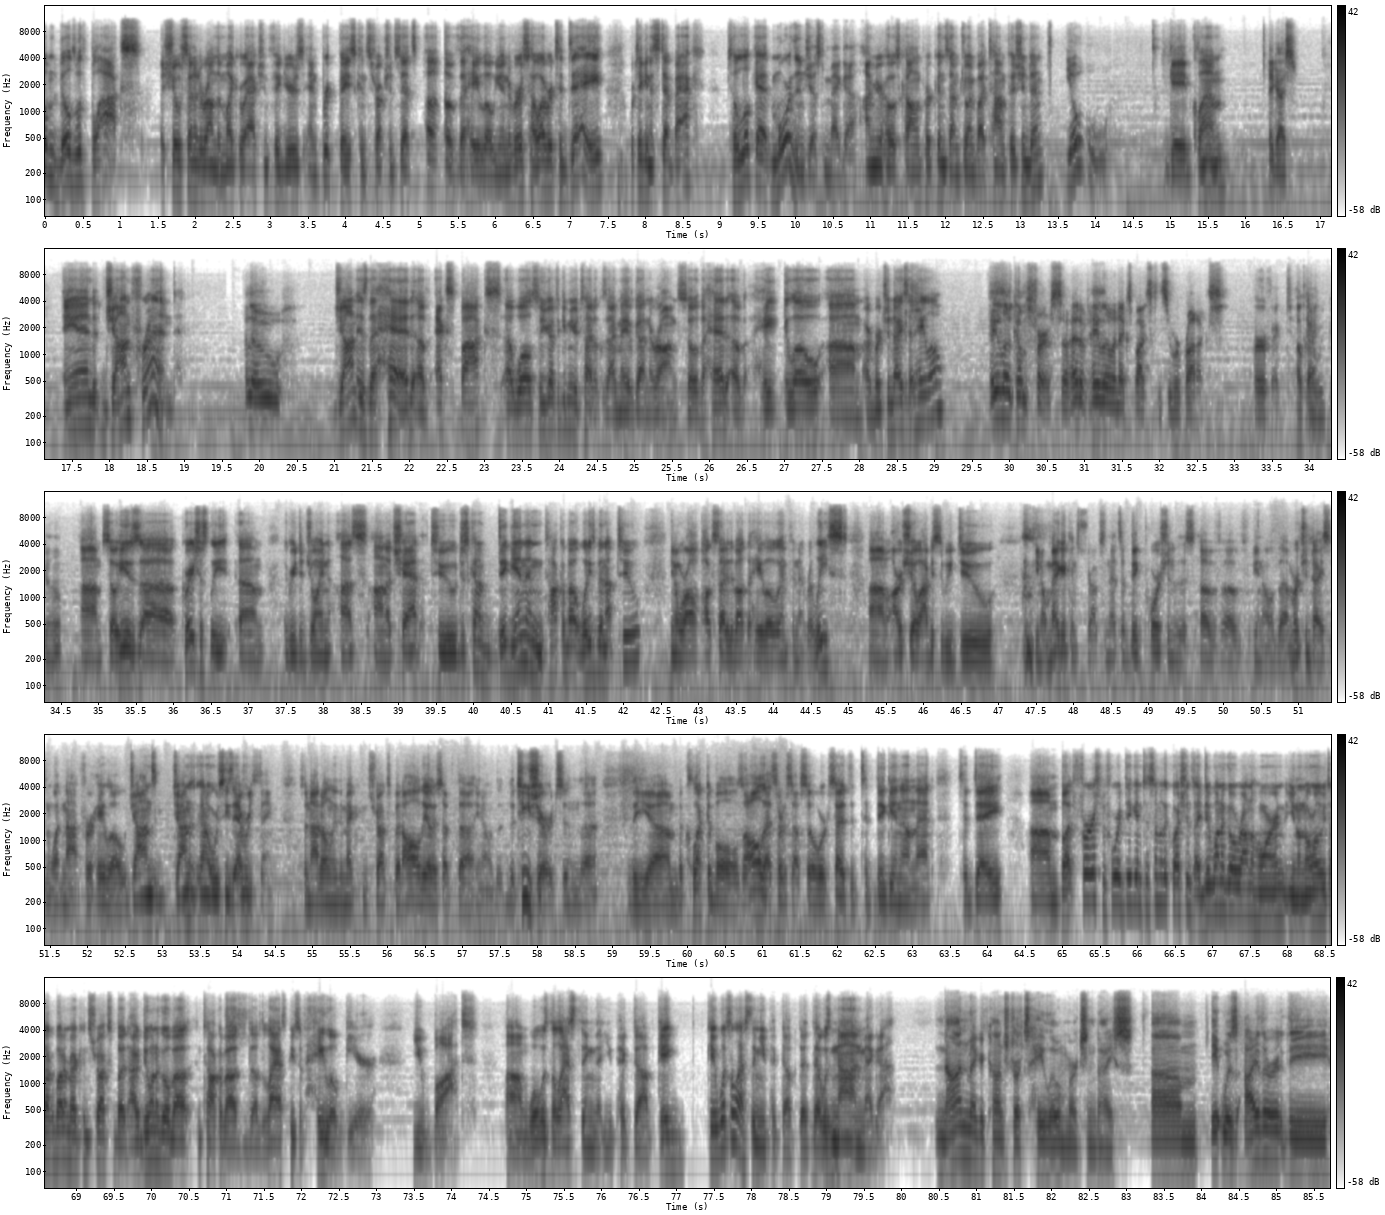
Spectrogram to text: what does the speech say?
Welcome to Builds with Blocks, a show centered around the micro action figures and brick based construction sets of the Halo universe. However, today we're taking a step back to look at more than just Mega. I'm your host, Colin Perkins. I'm joined by Tom Fishenden, Yo. Gabe Clem, Hey guys. and John Friend. Hello. John is the head of Xbox. Uh, well, so you have to give me your title because I may have gotten it wrong. So the head of Halo, um, or merchandise at Halo. Halo comes first, so head of Halo and Xbox consumer products. Perfect. Okay. There we go. Um, so he's uh, graciously um, agreed to join us on a chat to just kind of dig in and talk about what he's been up to. You know, we're all excited about the Halo Infinite release. Um, our show, obviously, we do, you know, Mega Construx, and that's a big portion of this of, of you know the merchandise and whatnot for Halo. John's John kind of oversees everything. So not only the Mega Construx, but all the other stuff, the you know the, the T-shirts and the the um, the collectibles, all that sort of stuff. So we're excited to, to dig in on that today. Um, but first, before we dig into some of the questions, I did want to go around the horn. You know, normally we talk about American Constructs, but I do want to go about and talk about the last piece of Halo gear you bought. Um, what was the last thing that you picked up? Gabe, Gabe, what's the last thing you picked up that, that was non-mega? Non-Mega Construx Halo merchandise. Um, it was either the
